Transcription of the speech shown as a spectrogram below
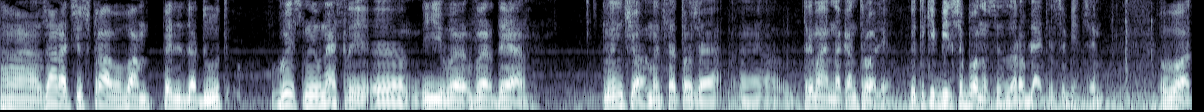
Е, зараз цю справу вам передадуть. Ви ж не внесли е, її в РДР. Ну нічого, ми це теж е, тримаємо на контролі. Ви такі більше бонуси заробляєте собі цим. Вот.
